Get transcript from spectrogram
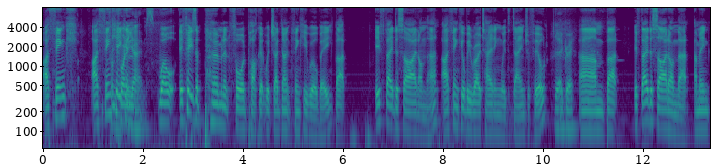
I think. I think From he 20 can. games. Well, if he's a permanent forward pocket, which I don't think he will be, but if they decide on that, I think he'll be rotating with Dangerfield. Yeah, I agree. Um, but if they decide on that, I mean,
